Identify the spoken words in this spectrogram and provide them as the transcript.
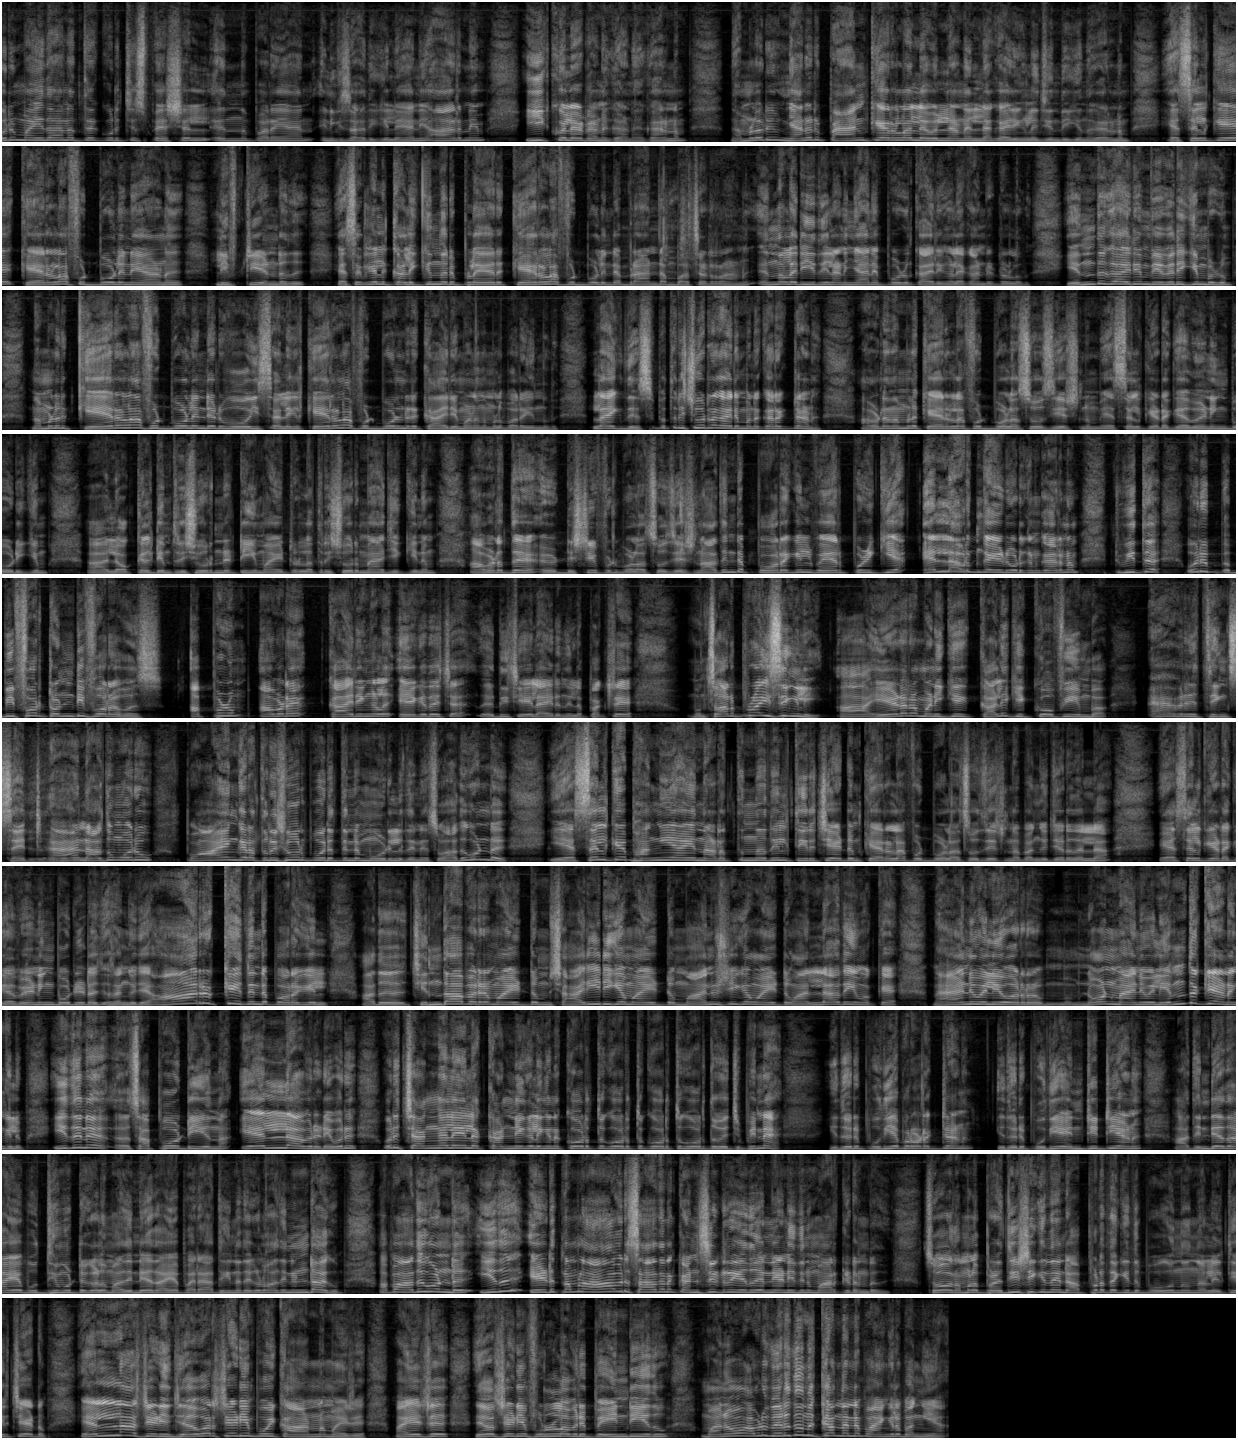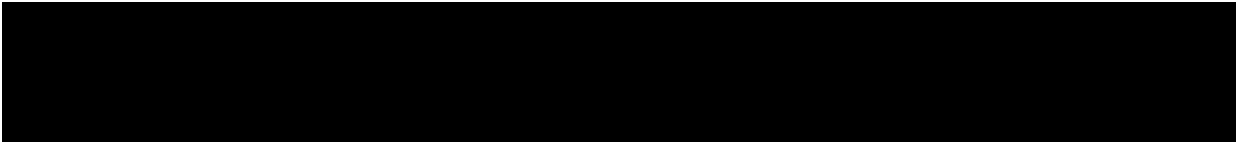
ഒരു മൈതാനത്തെക്കുറിച്ച് സ്പെഷ്യൽ എന്ന് പറയാൻ എനിക്ക് സാധിക്കില്ല. ഞാൻ ആരുടെയും ഈക്വലായിട്ടാണ് കാണുക. കാരണം നമ്മളൊരു ഞാനൊരു പാൻ കേരള ലെവലിലാണ് എല്ലാ കാര്യങ്ങളും ചിന്തിക്കുന്നത്. കാരണം എസ് എൽ കെ കേരള ഫുട്ബോളിനെയാണ് ലിഫ്റ്റ് ചെയ്യേണ്ടത്. എസ് എൽ കെയിൽ കളിക്കുന്ന ഒരു പ്ലെയർ കേരള ഫുട്ബോളിന്റെ ബ്രാൻഡ് അംബാസഡറാണ് എന്നുള്ള രീതിയിലാണ് ഞാൻ എപ്പോഴും കാര്യങ്ങളെ കണ്ടിട്ടുള്ളത്. എന്ത് കാര്യം വിവരിക്കുമ്പോഴും നമ്മളൊരു കേരള ഫുട്ബോളിന്റെ ഒരു വോയിസ് അല്ലെങ്കിൽ കേരള ഫുട്ബോളിന്റെ ഒരു കാര്യമാണ് നമ്മൾ പറയുന്നത്. ലൈക്ക് ദിസ് ഇപ്പോൾ തൃശ്ശൂരിന്റെ കാര്യം പറഞ്ഞാൽ കറക്റ്റാണ് അവിടെ നമ്മൾ കേരള ഫുട്ബോൾ അസോസിയേഷനും എസ് എൽ കെയുടെ ഗവേണിംഗ് ബോഡിക്കും ലോക്കൽ ടീം തൃശ്ശൂരിന്റെ ടീമായിട്ടുള്ള തൃശ്ശൂർ മാജിക്കിനും അവിടുത്തെ ഡിസ്ട്രിക്ട് ഫുട്ബോൾ അസോസിയേഷനും അതിന്റെ പുറകിൽ വേർപ്പൊഴുക്കിയ എല്ലാവർക്കും കൈ കൊടുക്കണം. കാരണം വിത്ത് ഒരു ബിഫോർ ട്വന്റി ഫോർ അവേഴ്സ് അപ്പോഴും അവിടെ കാര്യങ്ങൾ ഏകദേശ ദിശയിലായിരുന്നില്ല. പക്ഷേ സർപ്രൈസിംഗ്ലി ആ ഏഴര മണിക്ക് കളി കിക്ക് ഓഫ് ചെയ്യുമ്പോൾ എവറിത്തിങ് സെറ്റ് ആൻഡ് അതും ഒരു ഭയങ്കര തൃശ്ശൂർ പൂരത്തിന്റെ മൂഡിൽ തന്നെ. സോ അതുകൊണ്ട് എസ് എൽ കെ ഭംഗിയായി നടത്തുന്നതിൽ തീർച്ചയായിട്ടും കേരള ഫുട്ബോൾ അസോസിയേഷന്റെ പങ്ക് ചെറുതല്ല. എസ് എൽ കെയുടെ ഗവേണിംഗ് ബോഡിയുടെ സംഘ ആരൊക്കെ ഇതിന്റെ പുറകിൽ അത് ചിന്താപരമായിട്ടും ശാരീരികമായിട്ടും മാനുഷികമായിട്ടും അല്ലാതെയും ഒക്കെ മാനുവലി ഓർ നോൺ മാനുവലി എന്തൊക്കെയാണെങ്കിലും ഇതിന് സപ്പോർട്ട് ചെയ്യുന്ന എല്ലാവരുടെയും ഒരു ഒരു ചങ്ങലയിലെ കണ്ണികൾ ഇങ്ങനെ കോർത്ത് കോർത്ത് കോർത്ത് കോർത്ത് വെച്ച്. പിന്നെ ഇതൊരു പുതിയ പ്രോഡക്റ്റാണ് ഇതൊരു പുതിയ എന്റിറ്റിയാണ് അതിന്റേതായ ബുദ്ധിമുട്ടുകളും അതിന്റേതായ പരാധീനതകളും അതിനുണ്ടാകും. അപ്പോൾ അതുകൊണ്ട് ഇത് എടുത്ത് നമ്മൾ ആ ഒരു സാധനം കൺസിഡർ ചെയ്ത് തന്നെയാണ് ഇതിന് മാർക്കിടേണ്ടത് സോ നമ്മൾ പ്രതീക്ഷിക്കുന്നതിന്റെ അപ്പുറത്തേക്ക് ഇത് പോകുന്നു എന്നുള്ളത് തീർച്ചയായിട്ടും എല്ലാ സ്റ്റേഡിയം ജവഹർ സ്റ്റേഡിയം പോയി കാണണം മഹേഷ്. മഹേഷ് ജവഹർ സ്റ്റേഡിയം ഫുൾ അവർ പെയിന്റ് ചെയ്തു. മനോ അവിടെ വെറുതെ നിൽക്കാൻ തന്നെ ഭയങ്കര ഭംഗിയാണ്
